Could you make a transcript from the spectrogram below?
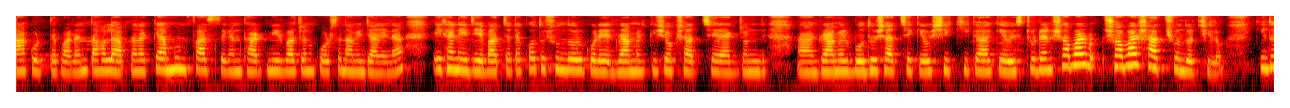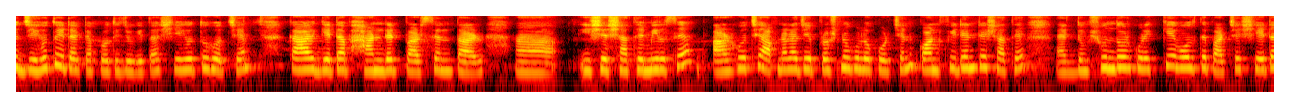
না করতে পারেন, তাহলে আপনারা কেমন ফার্স্ট সেকেন্ড থার্ড নির্বাচন করছেন আমি জানি না। এখানে যে বাচ্চাটা কত সুন্দর করে গ্রামের কৃষক সাজছে, একজন গ্রামের বধূ সাজছে, কেউ শিক্ষিকা, কেউ স্টুডেন্ট সবার সবার সাজ সুন্দর ছিল। কিন্তু যেহেতু এটা একটা প্রতিযোগিতা, সেহেতু হচ্ছে, কার গেট আপ হান্ড্রেড পারসেন্ট তার ইসের সাথে মিলছে। আর হচ্ছে আপনারা যে প্রশ্নগুলো করছেন কনফিডেন্টের সাথে একদম সুন্দর করে কে বলতে পারছে সেটা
